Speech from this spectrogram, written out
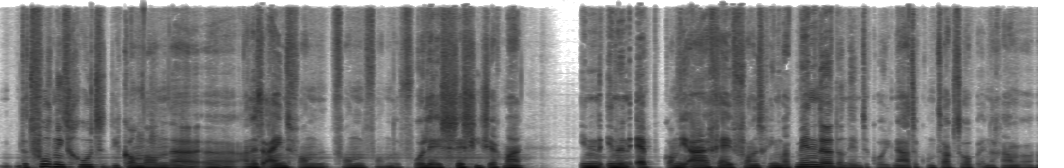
dat voelt niet goed. Die kan dan uh, uh, aan het eind van, van, van de voorleessessie, zeg maar, in, in een app kan die aangeven van het ging wat minder. Dan neemt de coördinator contact op en dan gaan we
